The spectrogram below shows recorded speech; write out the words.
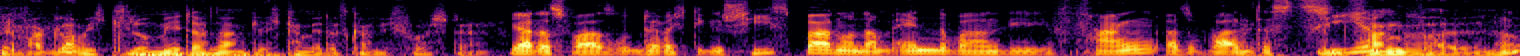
Der war, glaube ich, Kilometer lang. Ich kann mir das gar nicht vorstellen. Ja, das war so eine richtige Schießbahn und am Ende waren die Fang, also war das Ziel. Ein Fangwall, ne?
